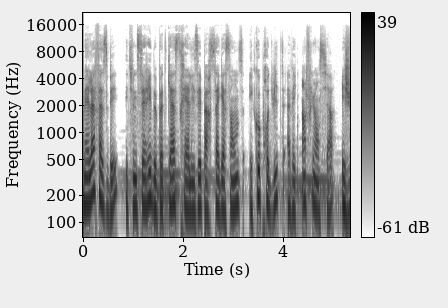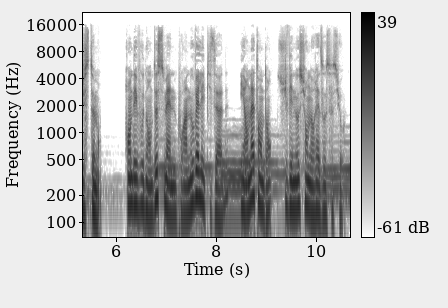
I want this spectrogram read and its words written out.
Mais La Phase B est une série de podcasts réalisés par Saga Sounds et coproduite avec Influencia et Justement. Rendez-vous dans deux semaines pour un nouvel épisode et en attendant, suivez-nous sur nos réseaux sociaux.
